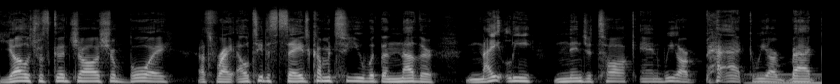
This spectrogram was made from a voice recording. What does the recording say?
Yo, what's good, y'all? It's your boy. That's right, LT the Sage coming to you with another nightly Ninja Talk, and we are back. We are back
